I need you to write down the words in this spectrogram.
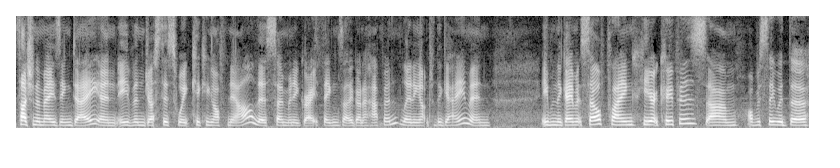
such an amazing day, and even just this week kicking off now, there's so many great things that are going to happen leading up to the game, and even the game itself, playing here at Coopers, um, obviously with the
